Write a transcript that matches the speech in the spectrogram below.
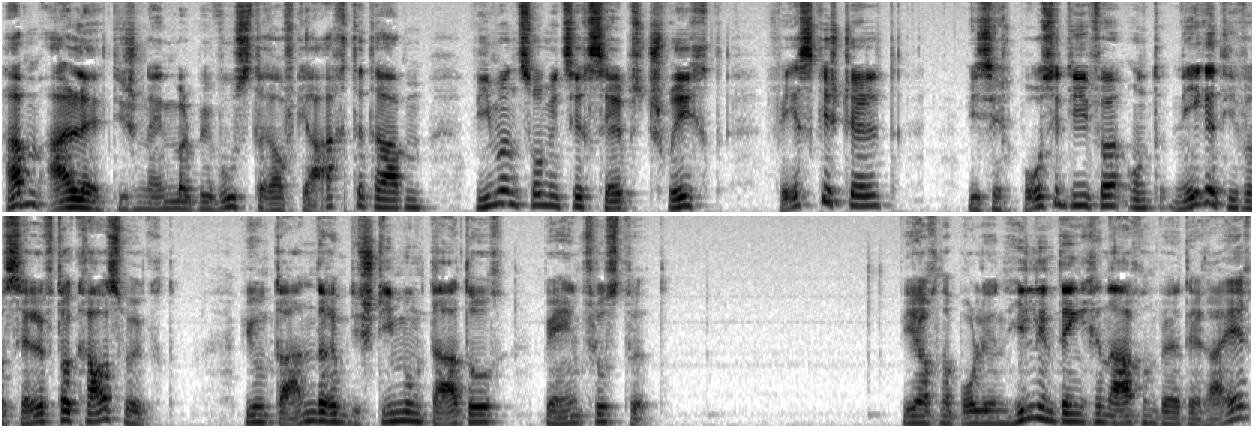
haben alle, die schon einmal bewusst darauf geachtet haben, wie man so mit sich selbst spricht, festgestellt, wie sich positiver und negativer Self-Talk auswirkt, wie unter anderem die Stimmung dadurch beeinflusst wird. Wie auch Napoleon Hill in Denke nach und werde reich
